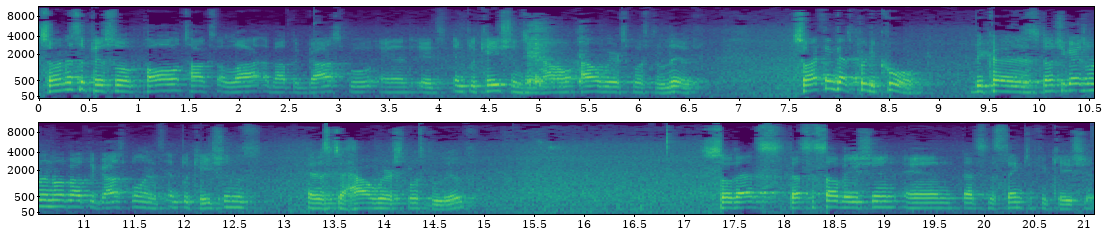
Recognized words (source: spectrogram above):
So, in this epistle, Paul talks a lot about the gospel and its implications and how, how we're supposed to live. So, I think that's pretty cool. Because don't you guys want to know about the gospel and its implications as to how we're supposed to live? So that's that's the salvation and that's the sanctification.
